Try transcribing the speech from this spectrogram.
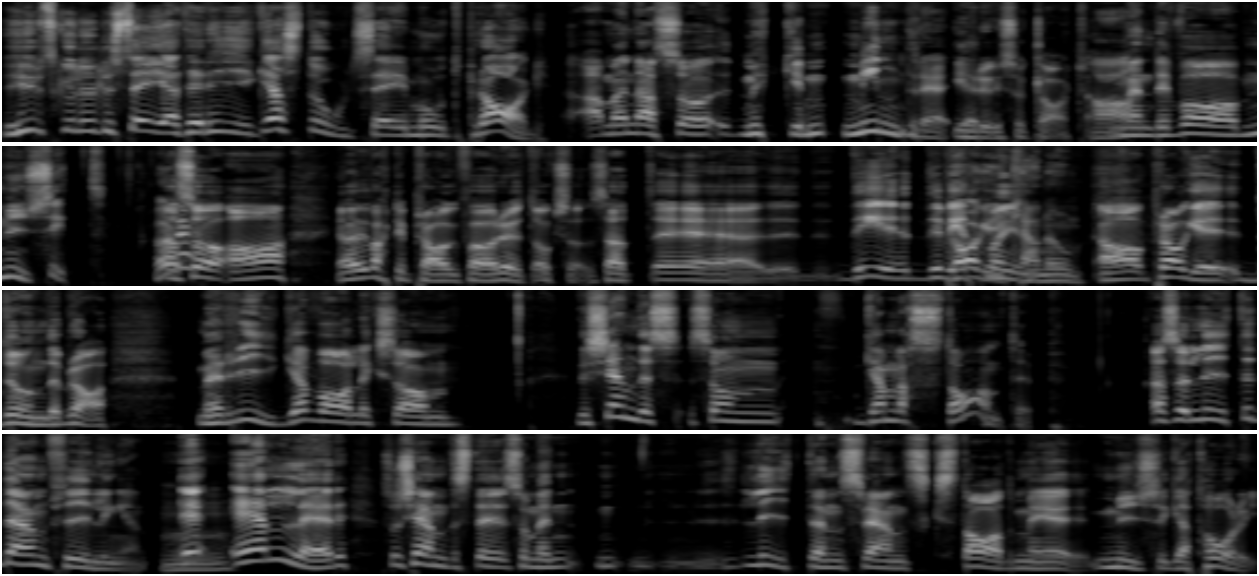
Hur skulle du säga att Riga stod sig mot Prag? Ja, men alltså, mycket mindre är det ju såklart. Men det var mysigt. Alltså, ja, jag har ju varit i Prag förut också, så att eh, det, det vet Prag är man ju. kanon. Ja, Prag är dunderbra. Men Riga var liksom, det kändes som Gamla stan typ. Alltså lite den feelingen. Mm. E- eller så kändes det som en liten svensk stad med mysiga torg.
